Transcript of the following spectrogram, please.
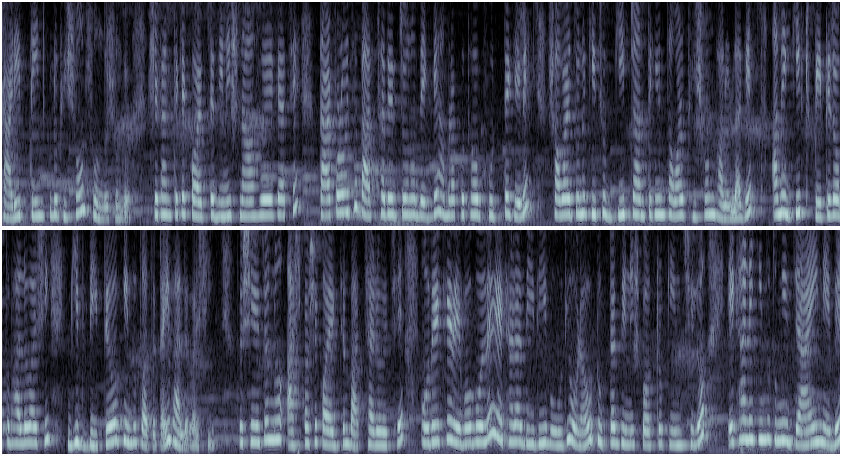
শাড়ির প্রিন্টগুলো ভীষণ সুন্দর সুন্দর। সেখান থেকে কয়েকটা জিনিস নেওয়া হয়ে গেছে। তারপর ওই যে বাচ্চাদের জন্য দেখবে আমরা কোথাও ঘুরতে গেলে সবার জন্য কিছু গিফট আনতে কিন্তু আমার ভীষণ ভালো লাগে। আমি গিফট পেতে যত ভালোবাসি গিফট দিতেও কিন্তু ততটাই ভালোবাসি। তো সেই জন্য আশপাশে কয়েকজন বাচ্চা রয়েছে। ওদেরকে দেবো বলে এছাড়া দিদি, বৌদি ওরাও টুকটাক জিনিসপত্র কিনছিল। এখানে কিন্তু তুমি যাই নেবে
